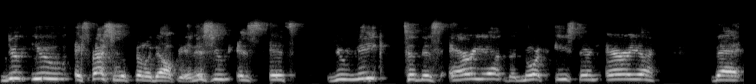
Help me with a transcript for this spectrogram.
you you especially with Philadelphia, and it's you it's it's unique to this area, the northeastern area that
